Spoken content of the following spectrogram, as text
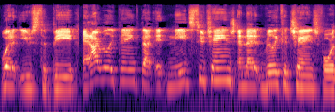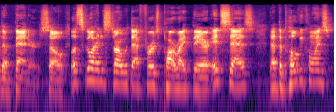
what it used to be. And I really think that it needs to change and that it really could change for the better. So let's go ahead and start with that first part right there. It says that the Pokecoins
